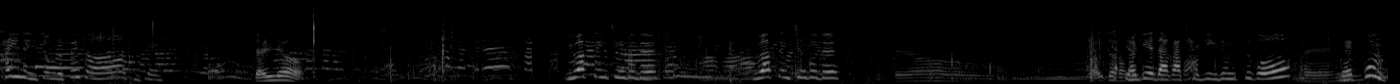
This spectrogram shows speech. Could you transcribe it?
타이는 이쪽으로 빼서 주세요. 잘려. 유학생 친구들, 유학생 친구들 자, 여기에다가 자기 이름 쓰고 네. 내꿈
